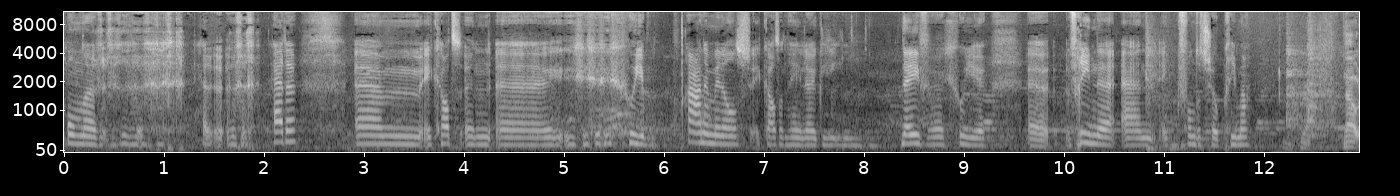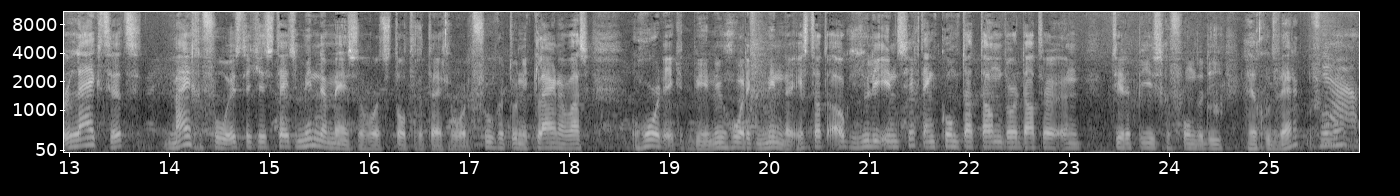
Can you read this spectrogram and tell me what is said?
kon redden. Um, ik had een uh, goede baan inmiddels. Ik had een heel leuk leven, goede uh, vrienden en ik vond het zo prima. Nou lijkt het, mijn gevoel is dat je steeds minder mensen hoort stotteren tegenwoordig. Vroeger toen ik kleiner was hoorde ik het meer, nu hoor ik minder. Is dat ook jullie inzicht en komt dat dan doordat er een therapie is gevonden die heel goed werkt bijvoorbeeld? Ja,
